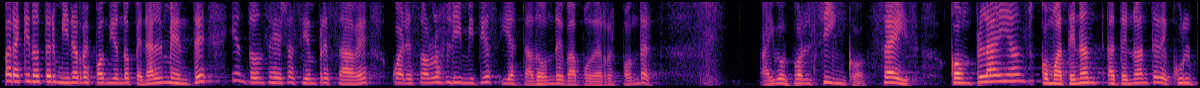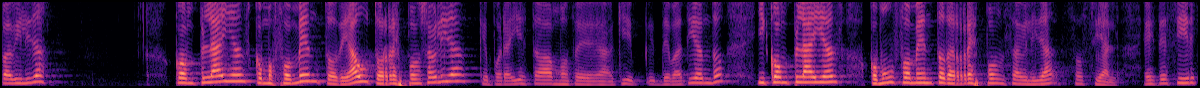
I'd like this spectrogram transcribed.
para que no termine respondiendo penalmente y entonces ella siempre sabe cuáles son los límites y hasta dónde va a poder responder. Ahí voy por el 5. 6. Compliance como atenuante de culpabilidad compliance como fomento de autorresponsabilidad, que por ahí estábamos eh, aquí debatiendo, y compliance como un fomento de responsabilidad social, es decir,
